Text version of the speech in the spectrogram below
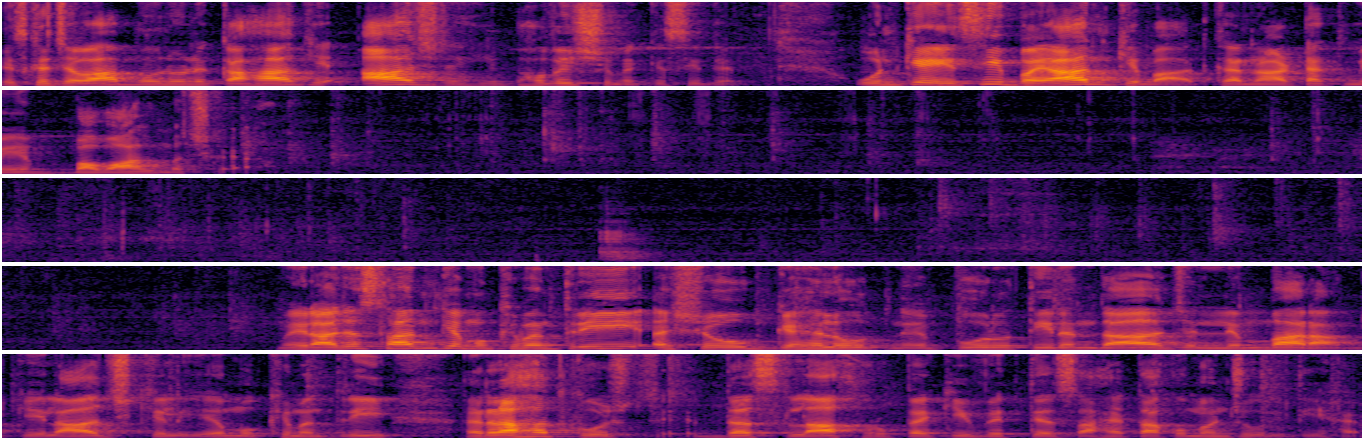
इसके जवाब में उन्होंने कहा कि आज नहीं, भविष्य में किसी दिन। उनके इसी बयान के बाद कर्नाटक में बवाल मच गया। वहीं राजस्थान के मुख्यमंत्री अशोक गहलोत ने पूर्व तीरंदाज लिम्बाराम के इलाज के लिए मुख्यमंत्री राहत कोष से 10 लाख रुपए की वित्तीय सहायता को मंजूरी दी है।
